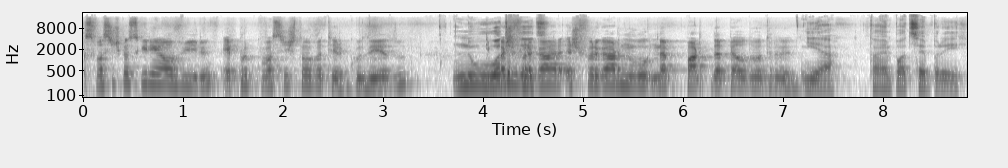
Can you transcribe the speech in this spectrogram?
se vocês conseguirem ouvir, é porque vocês estão a bater com o dedo No tipo, a outro dedo. esfregar, a esfregar no, na parte da pele do outro dedo. Yeah, também pode ser por aí.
